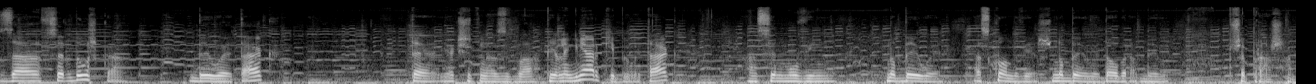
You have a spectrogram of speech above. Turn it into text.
za serduszka były, tak? Te, jak się to nazywa? Pielęgniarki były, tak? A syn mówi, no były. A skąd wiesz? No były, dobra, były. Przepraszam.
